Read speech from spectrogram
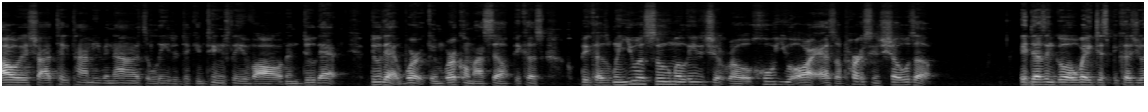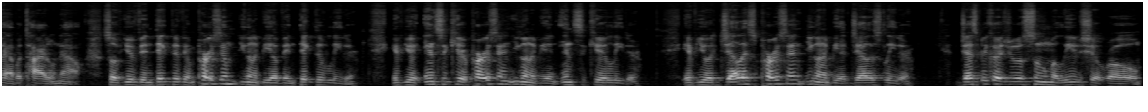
I always try to take time even now as a leader to continuously evolve and do that do that work and work on myself because because when you assume a leadership role, who you are as a person shows up it doesn't go away just because you have a title now. So if you're vindictive in person, you're going to be a vindictive leader. If you're an insecure person, you're going to be an insecure leader. If you're a jealous person, you're going to be a jealous leader. Just because you assume a leadership role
